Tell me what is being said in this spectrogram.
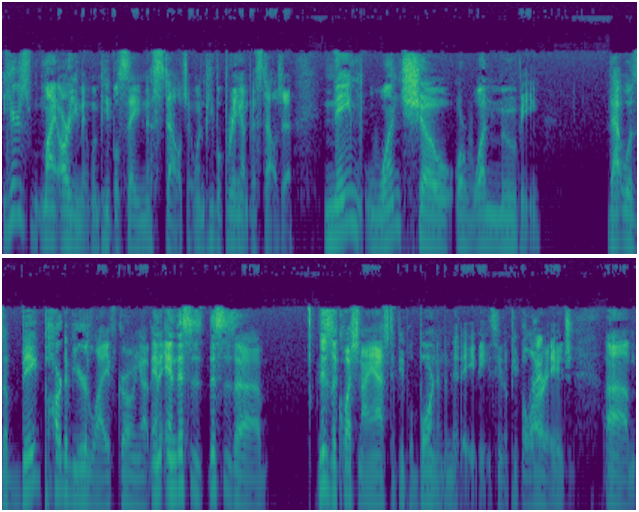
here's my argument when people say nostalgia when people bring up nostalgia name one show or one movie that was a big part of your life growing up. And and this is this is a this is a question I asked to people born in the mid '80s. You know, people right. our age. Um,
